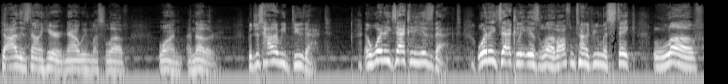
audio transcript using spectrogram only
God is down here. Now we must love one another. But just how do we do that? And what exactly is that? What exactly is love? Oftentimes we mistake love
